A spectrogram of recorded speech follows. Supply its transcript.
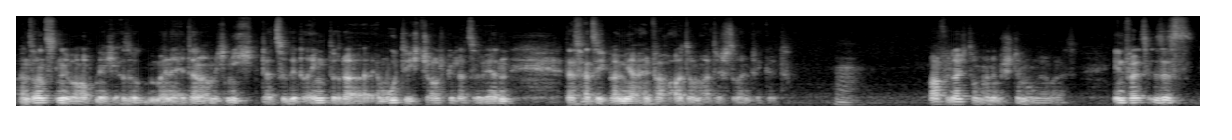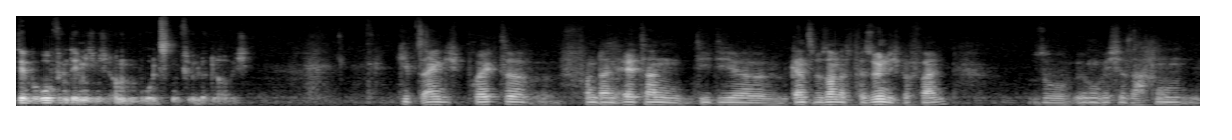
Ansonsten überhaupt nicht. Also meine Eltern haben mich nicht dazu gedrängt oder ermutigt, Schauspieler zu werden. Das hat sich bei mir einfach automatisch so entwickelt. Hm. War vielleicht auch meine Bestimmung, wer weiß. Jedenfalls ist es der Beruf, in dem ich mich am wohlsten fühle, glaube ich. Gibt es eigentlich Projekte von deinen Eltern, die dir ganz besonders persönlich gefallen? So irgendwelche Sachen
